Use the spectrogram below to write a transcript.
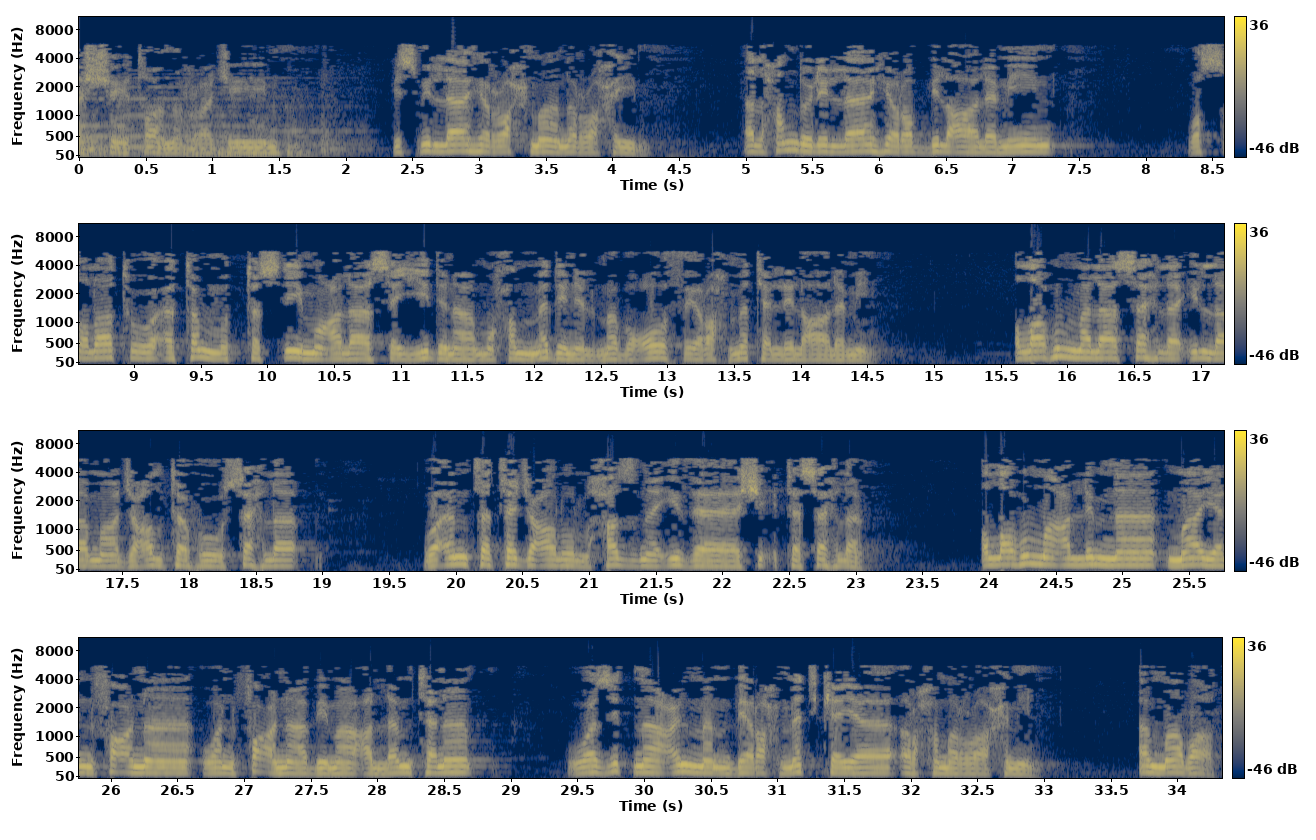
الشيطان الرجيم. بسم الله الرحمن الرحيم. الحمد لله رب العالمين والصلاة وأتم التسليم على سيدنا محمد المبعوث رحمة للعالمين. اللهم لا سهل إلا ما جعلته سهلا وأنت تجعل الحزن إذا شئت سهلا. اللهم علمنا ما ينفعنا وانفعنا بما علمتنا. وزدنا علما برحمتك يا أرحم الراحمين. أما بعد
